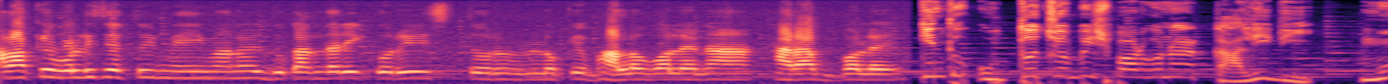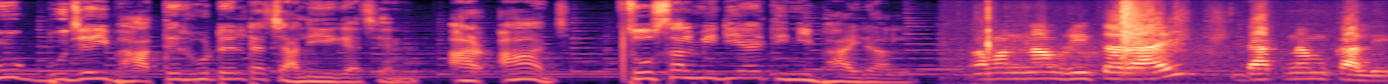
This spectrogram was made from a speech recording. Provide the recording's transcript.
আমাকে বলিছে তুই মেয়ে মানুষ দোকানদারি করিস তোর লোকে ভালো বলে না খারাপ বলে। কিন্তু উত্তর চব্বিশ পরগনার কালিদি মুখ বুঝেই ভাতের হোটেলটা চালিয়ে গেছেন আর আজ সোশ্যাল মিডিয়ায় তিনি ভাইরাল। আমার নাম রীতা রায় ডাকনাম কালী।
